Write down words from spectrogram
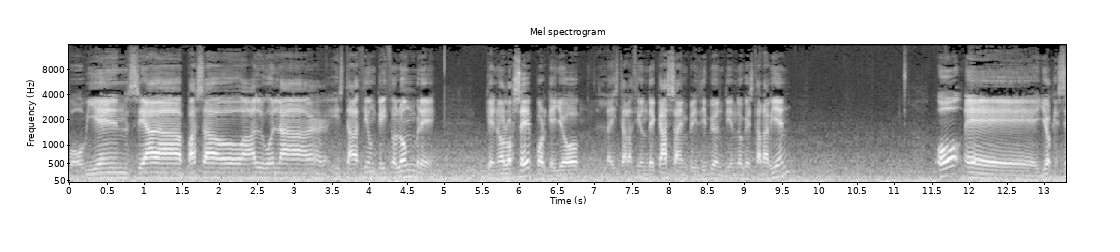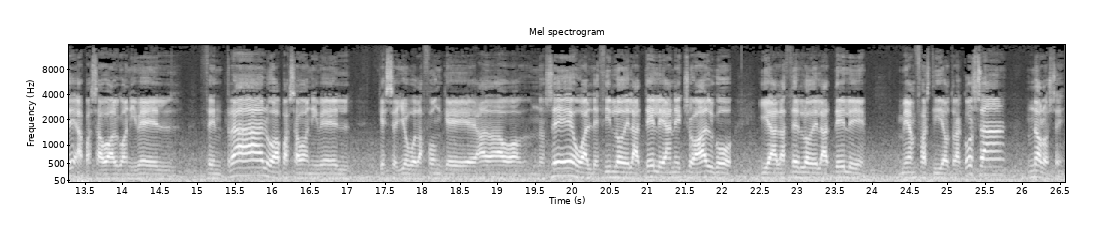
o bien se ha pasado algo en la instalación que hizo el hombre, que no lo sé, porque yo la instalación de casa en principio entiendo que estará bien, o eh, yo que sé, ha pasado algo a nivel central o ha pasado a nivel, qué sé yo, Vodafone que ha dado, no sé, o al decirlo de la tele han hecho algo y al hacerlo de la tele me han fastidiado otra cosa, no lo sé.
